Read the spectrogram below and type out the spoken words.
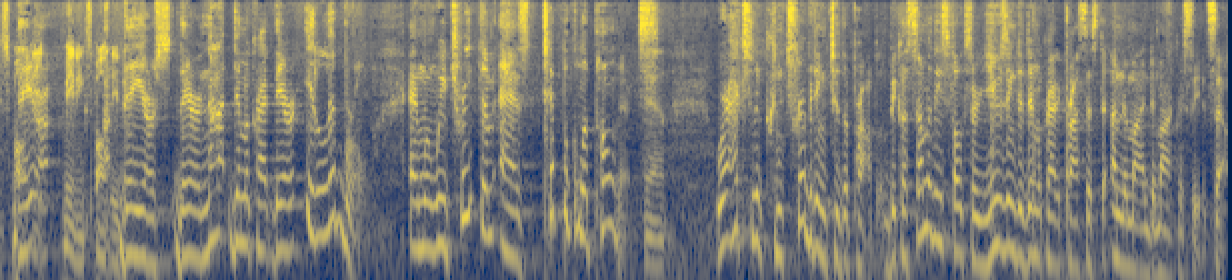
Small they are, meaning small uh, d. They are they are not Democrat. They are illiberal, and when we treat them as typical opponents. Yeah. We're actually contributing to the problem because some of these folks are using the democratic process to undermine democracy itself.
